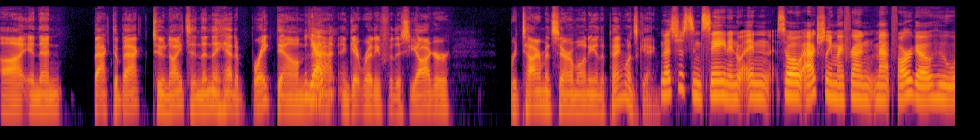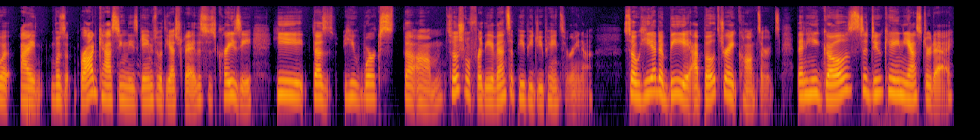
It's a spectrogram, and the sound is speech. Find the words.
Uh, and then back to back two nights. And then they had to break down Yep. that and get ready for this Jagr retirement ceremony and the Penguins game. That's just insane. And and so actually, my friend Matt Fargo, who I was broadcasting these games with yesterday, this is crazy. He does he works the um social for the events at PPG Paints Arena. So he had to be at both Drake concerts. Then he goes to Duquesne yesterday.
